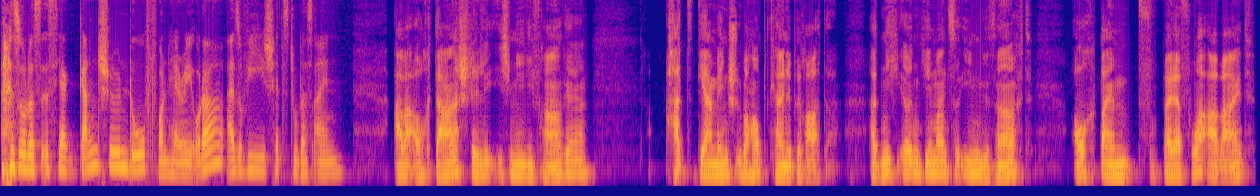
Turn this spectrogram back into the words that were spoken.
Also das ist ja ganz schön doof von Harry, oder? Also wie schätzt du das ein? Aber auch da stelle ich mir die Frage, hat der Mensch überhaupt keine Berater? Hat nicht irgendjemand zu ihm gesagt, auch beim, bei der Vorarbeit,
